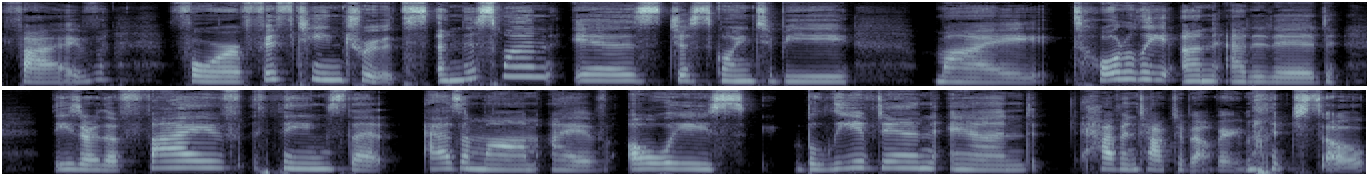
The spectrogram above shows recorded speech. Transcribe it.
five for 15 truths. And this one is just going to be my totally unedited. These are the five things that as a mom I have always believed in and haven't talked about very much. So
